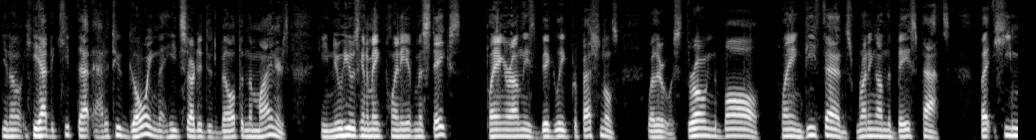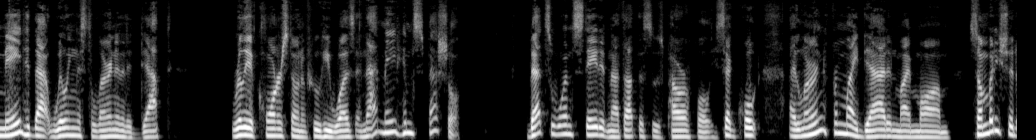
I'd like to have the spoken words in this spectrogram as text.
you know, he had to keep that attitude going that he started to develop in the minors. He knew he was going to make plenty of mistakes playing around these big league professionals, whether it was throwing the ball, playing defense, running on the base paths. But he made that willingness to learn and adapt really a cornerstone of who he was. And that made him special. Betts once stated, and I thought this was powerful. He said, quote, I learned from my dad and my mom, somebody should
